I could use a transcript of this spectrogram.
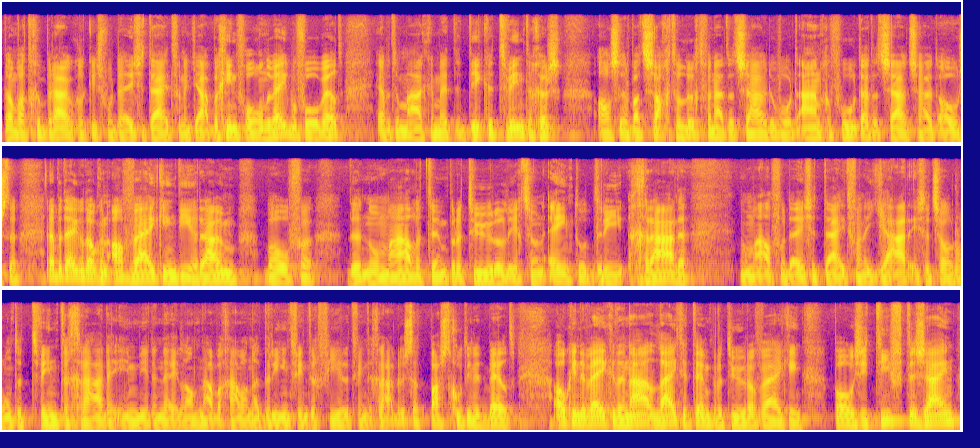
dan wat gebruikelijk is voor deze tijd van het jaar. Begin volgende week bijvoorbeeld hebben we te maken met dikke twintigers als er wat zachte lucht vanuit het zuiden wordt aangevoerd, uit het zuid-zuidoosten. En dat betekent ook een afwijking die ruim boven de normale temperaturen ligt, zo'n 1 tot 3 graden. Normaal voor deze tijd van het jaar is het zo rond de 20 graden in Midden-Nederland. Nou, we gaan wel naar 23, 24 graden. Dus dat past goed in het beeld. Ook in de weken daarna lijkt de temperatuurafwijking positief te zijn.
